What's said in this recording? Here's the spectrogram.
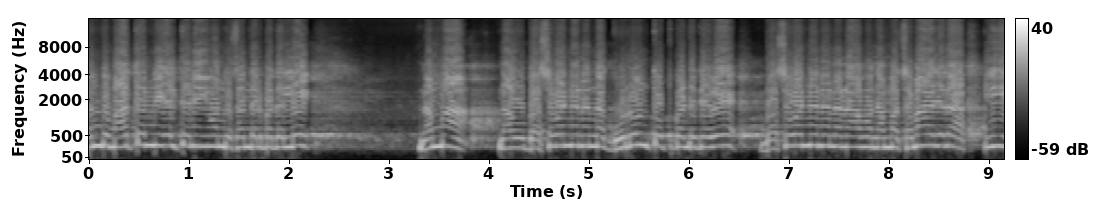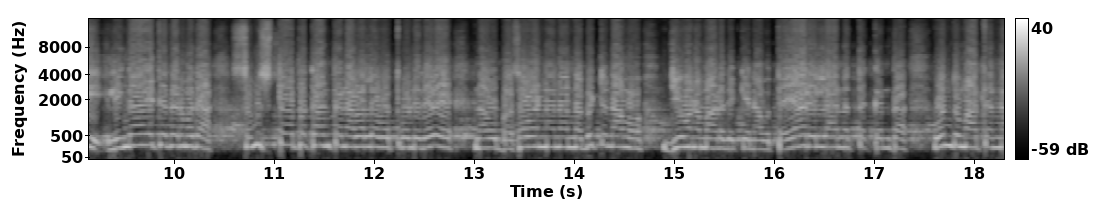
ಒಂದು ಮಾತನ್ನು ಹೇಳ್ತೇನೆ ಈ ಒಂದು ಸಂದರ್ಭದಲ್ಲಿ. ನಮ್ಮ ನಾವು ಬಸವಣ್ಣನನ್ನ ಗುರು ಅಂತ ಒಪ್ಕೊಂಡಿದ್ದೇವೆ. ಬಸವಣ್ಣನನ್ನ ನಾವು ನಮ್ಮ ಸಮಾಜದ ಈ ಲಿಂಗಾಯತ ಧರ್ಮದ ಸಂಸ್ಥಾಪಕ ಅಂತ ನಾವೆಲ್ಲ ಒತ್ಕೊಂಡಿದ್ದೇವೆ ನಾವು ಬಸವಣ್ಣನನ್ನ ಬಿಟ್ಟು ನಾವು ಜೀವನ ಮಾಡೋದಕ್ಕೆ ನಾವು ತಯಾರಿಲ್ಲ ಅನ್ನತಕ್ಕಂಥ ಒಂದು ಮಾತನ್ನ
